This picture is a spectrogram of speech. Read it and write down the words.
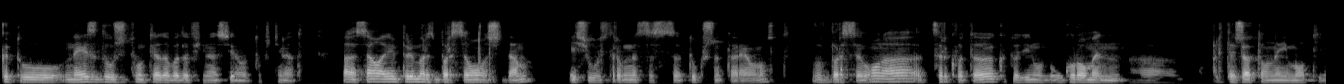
Като не е задължително тя да бъде финансирана от общината. А, само един пример с Барселона ще дам и ще го сравня с тукшната реалност. В Барселона църквата, като един огромен а, притежател на имоти,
